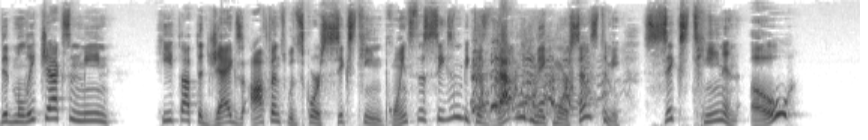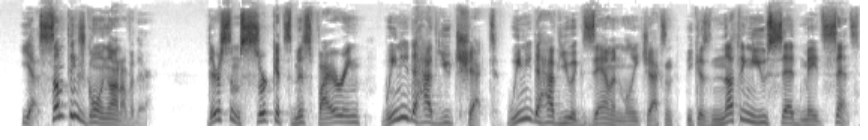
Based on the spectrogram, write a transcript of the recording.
Did Malik Jackson mean he thought the Jags offense would score 16 points this season? Because that would make more sense to me. 16 and 0? Yeah, something's going on over there. There's some circuits misfiring. We need to have you checked. We need to have you examine Malik Jackson because nothing you said made sense.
